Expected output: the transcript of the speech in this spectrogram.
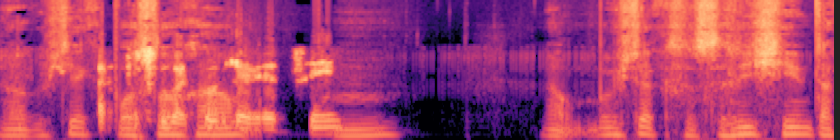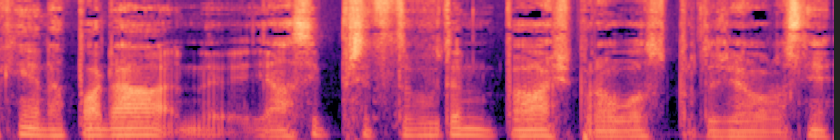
No, už těch poslouchám. věci. Hmm. No, už tak slyším, tak mě napadá, já si představuji ten váš provoz, protože ho vlastně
